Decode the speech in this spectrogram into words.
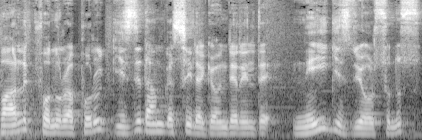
Varlık Fonu raporu gizli damgasıyla gönderildi. Neyi gizliyorsunuz?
